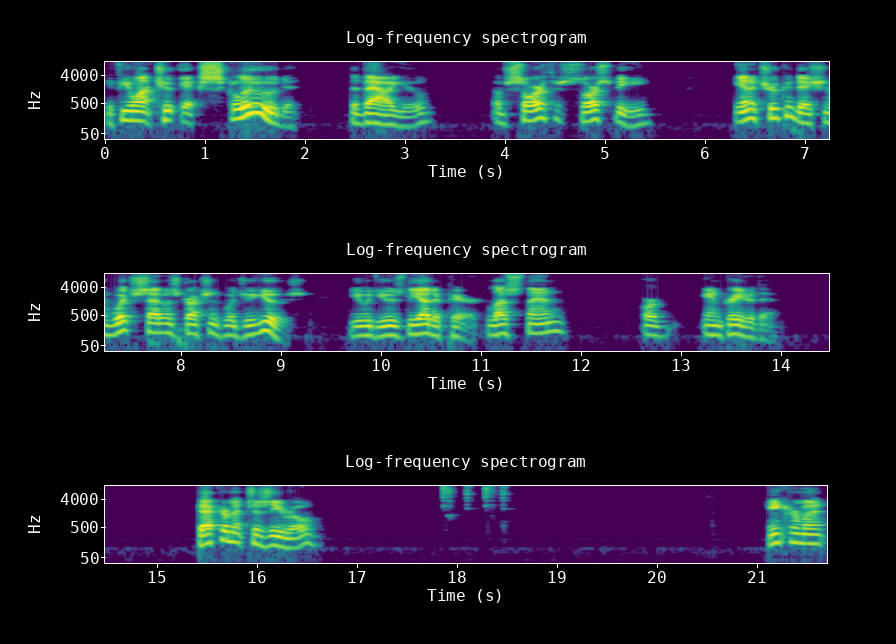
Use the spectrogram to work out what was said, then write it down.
If you want to exclude the value of source, source B in a true condition, which set of instructions would you use? You would use the other pair, less than or and greater than. Decrement to zero. Increment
